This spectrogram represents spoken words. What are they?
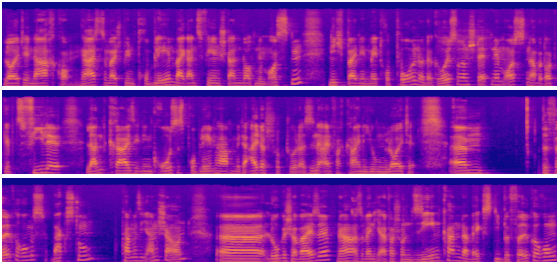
Leute nachkommen. Ja, ist zum Beispiel ein Problem bei ganz vielen Standorten im Osten, nicht bei den Metropolen oder größeren Städten im Osten, aber dort gibt es viele Landkreise, die ein großes Problem haben mit der Altersstruktur. Da sind einfach keine jungen Leute. Ähm, Bevölkerungswachstum kann man sich anschauen. Äh, logischerweise, ja, also wenn ich einfach schon sehen kann, da wächst die Bevölkerung,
